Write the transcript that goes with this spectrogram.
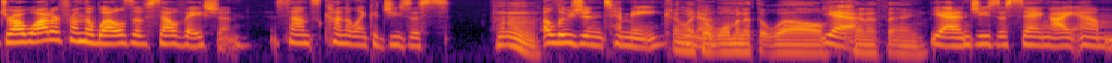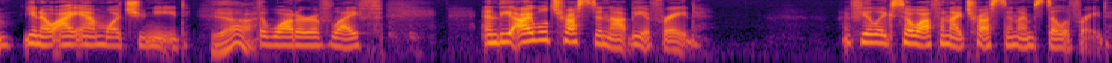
draw water from the wells of salvation. It sounds kind of like a Jesus Hmm. allusion to me. kind of like know. a woman at the well Yeah. kind of thing. Yeah, and Jesus saying, I am, you know, I am what you need, Yeah. the water of life. And the I will trust and not be afraid. I feel like so often I trust and I'm still afraid.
